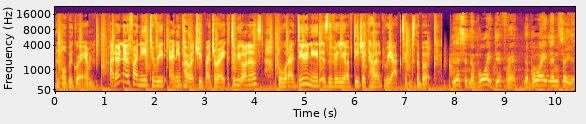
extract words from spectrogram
and Aubrey Graham. I don't know if I need to read any poetry by Drake, to be honest, but what I do need is the video of DJ Khaled reacting to the book. Listen, the boy different. The boy, let me tell you,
